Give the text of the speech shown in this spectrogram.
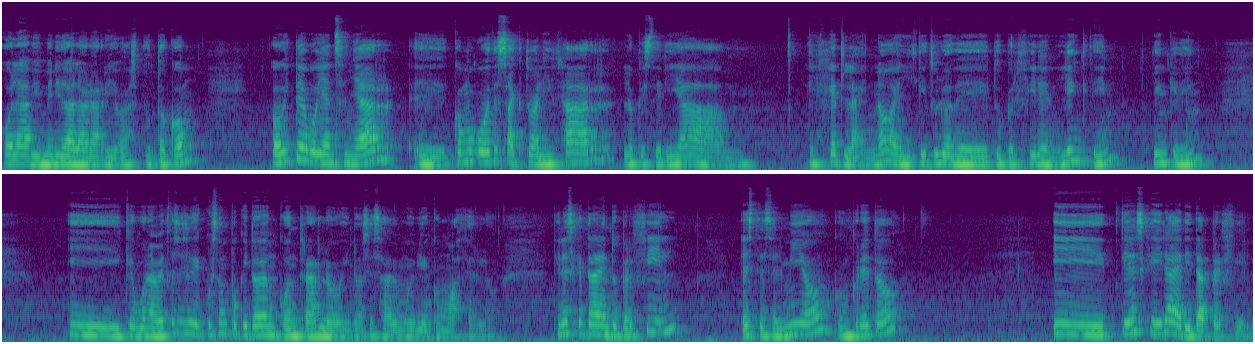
Hola, bienvenido a laurarribas.com. Hoy te voy a enseñar eh, cómo puedes actualizar lo que sería mm, el headline, ¿no? el título de tu perfil en LinkedIn, LinkedIn. Y que bueno, a veces se cuesta un poquito encontrarlo y no se sabe muy bien cómo hacerlo. Tienes que entrar en tu perfil, este es el mío en concreto, y tienes que ir a editar perfil.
